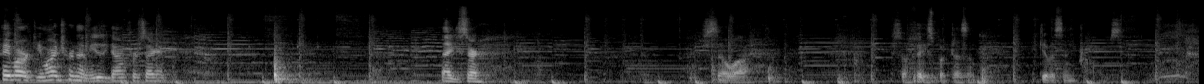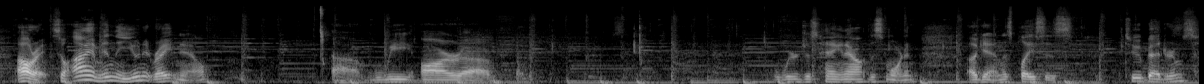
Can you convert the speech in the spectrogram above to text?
Hey, Mark, do you mind turning that music down for a second? Thank you, sir. So, uh, so Facebook doesn't give us any problems. All right, so I am in the unit right now. Uh, we are, uh, we're just hanging out this morning. Again, this place is two bedrooms.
